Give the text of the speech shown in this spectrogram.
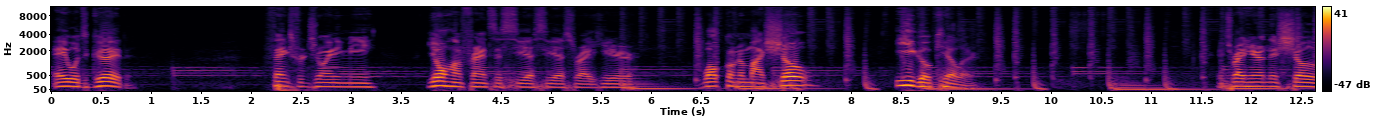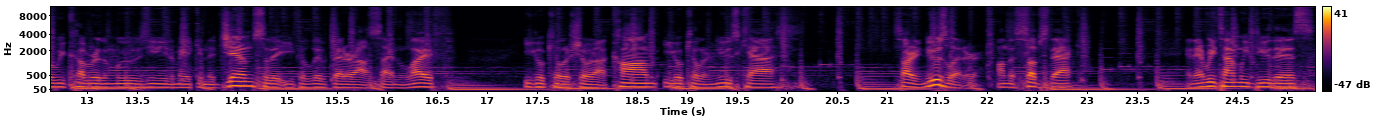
Hey, what's good? Thanks for joining me. Johan Francis CSCS right here. Welcome to my show, Ego Killer. It's right here in this show that we cover the moves you need to make in the gym so that you can live better outside in life. EgoKillershow.com, Ego Killer Newscast, sorry, newsletter on the Substack. And every time we do this,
